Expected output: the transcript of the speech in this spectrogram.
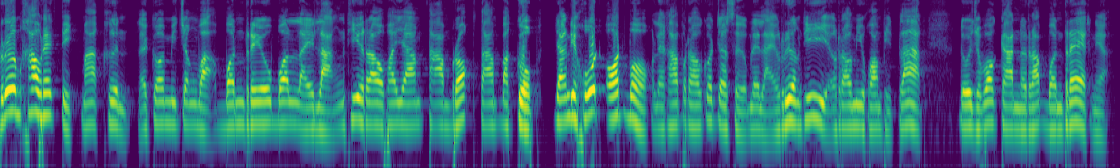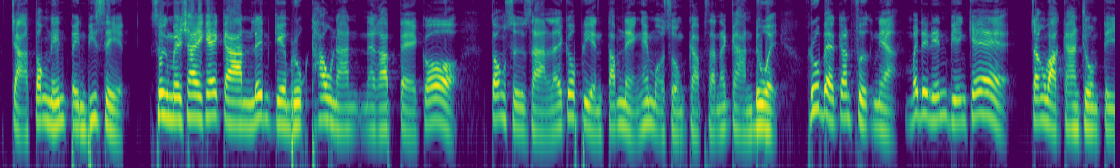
เริ่มเข้าแท็กติกมากขึ้น แล้วก็มีจังหวะบอลเร็วบอลไหลหลังที่เราพยายามตามบล็อกตามประกบ อย่างที่โค้ดออสบอกเลยครับเราก็จะเสริมหลาย ๆ เรื่องที่เรามีความผิดพลาด โดยเฉพาะการรับบอลแรกเนี่ยจะต้องเน้นเป็นพิเศษ ซึ่งไม่ใช่แค่การเล่นเกมรุกเท่านั้นนะครับแต่ก็ต้องสื่อสารและก็เปลี่ยนตำแหน่งให้เหมาะสมกับสถานการณ์ด้วย รูปแบบการฝึกเนี่ยไม่ได้เน้นเพียงแค่จังหวะการโจมตี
